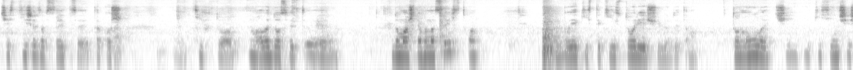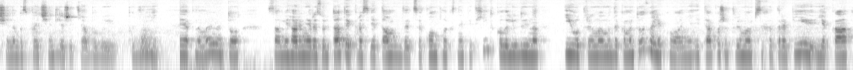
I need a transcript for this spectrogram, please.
Частіше за все, це також е, ті, хто мали досвід е, домашнього насильства, або якісь такі історії, що люди там тонули, чи якісь інші ще небезпечні для життя були події. Як на мене, то самі гарні результати якраз є там, де це комплексний підхід, коли людина і отримує медикаментозне лікування, і також отримує психотерапію, яка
